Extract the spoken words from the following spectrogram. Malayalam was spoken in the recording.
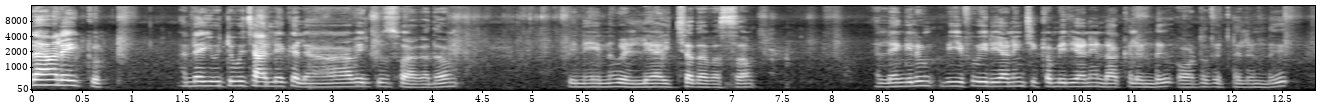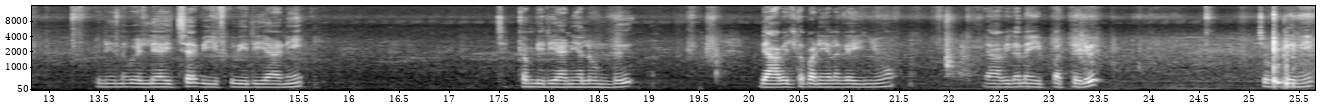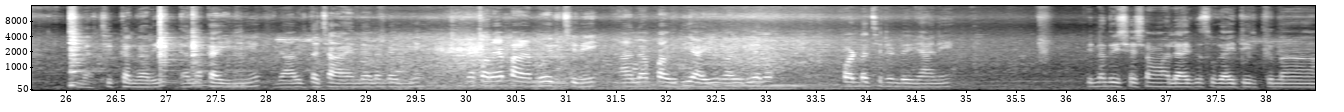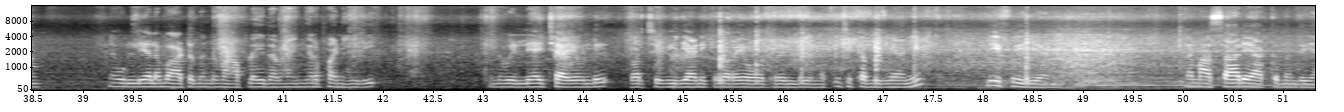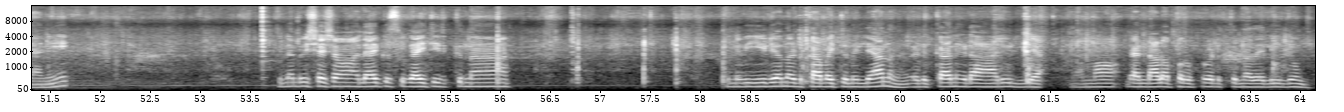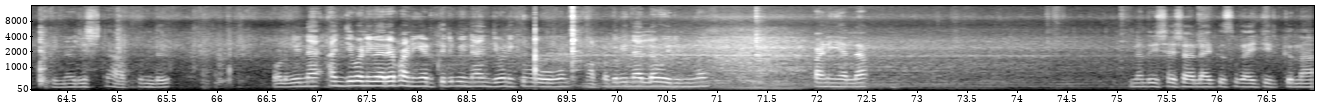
അസ്സലാമലൈക്കും. എന്റെ യൂട്യൂബ് ചാനലിലേക്ക് എല്ലാവർക്കും സ്വാഗതം. പിന്നെ ഇന്ന് വെള്ളിയാഴ്ച ദിവസം. അല്ലെങ്കിലും ബീഫ് ബിരിയാണിയും ചിക്കൻ ബിരിയാണി ഉണ്ടാക്കലുണ്ട്. ഓർഡർ കിട്ടലുണ്ട്. പിന്നെ ഇന്ന് വെള്ളിയാഴ്ച ബീഫ് ബിരിയാണി ചിക്കൻ ബിരിയാണിയെല്ലാം ഉണ്ട്. രാവിലത്തെ പണിയെല്ലാം കഴിഞ്ഞു. രാവിലെ നെയ്പ്പത്തിൽ ചുട്ടിനി ചിക്കൻ കറി എല്ലാം കഴിഞ്ഞ് രാവിലത്തെ ചായന്റെ എല്ലാം കഴിഞ്ഞ് പിന്നെ കുറേ പഴം പൊരിച്ചിന് അതെല്ലാം പകുതിയായി. പകുതിയെല്ലാം കൊണ്ടുവച്ചിട്ടുണ്ട് ഞാൻ പിന്നെ വിശേഷം? എല്ലാവർക്കും സുഖമായിട്ടിരിക്കുന്ന പിന്നെ ഉള്ളിയെല്ലാം വാട്ടുന്നുണ്ട്. മാപ്പിള ചെയ്ത ഭയങ്കര പണിയിൽ ഇന്ന് വെള്ളിയാഴ്ച ആയതുകൊണ്ട് കുറച്ച് ബിരിയാണിക്ക് കുറേ ഓർഡർ ഉണ്ട് നമുക്ക് ചിക്കൻ ബിരിയാണി ബീഫ് ബിരിയാണി. പിന്നെ മസാല ആക്കുന്നുണ്ട് ഞാൻ പിന്നെ വിശേഷം? എല്ലാവർക്കും സുഖമായിട്ടിരിക്കുന്ന പിന്നെ വീഡിയോ ഒന്നും എടുക്കാൻ പറ്റുന്നില്ല എന്ന് എടുക്കാൻ ഇവിടെ ആരും ഇല്ല. നമ്മ രണ്ടാളപ്പുറം എടുക്കുന്നതിലും പിന്നെ ഒരു സ്റ്റാഫുണ്ട് അപ്പോൾ പിന്നെ അഞ്ച് മണി വരെ പണിയെടുത്തിട്ട് പിന്നെ അഞ്ച് മണിക്ക് പോകും. അപ്പോഴൊക്കെ പിന്നെ എല്ലാം ഒരുങ്ങും. പണിയെല്ലാം. പിന്നെ വിശേഷം? എല്ലാവർക്കും സുഖമായിട്ടിരിക്കുന്ന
